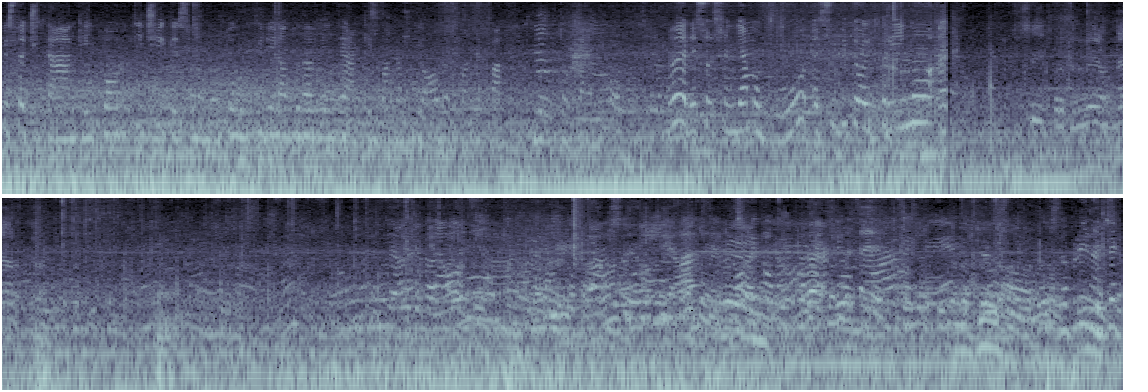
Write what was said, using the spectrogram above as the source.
questa città ha anche i portici che sono molto utili naturalmente anche quando piove, quando fa brutto tempo. Noi adesso scendiamo giù e subito il primo è Sì, perché Sabrina, c'è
